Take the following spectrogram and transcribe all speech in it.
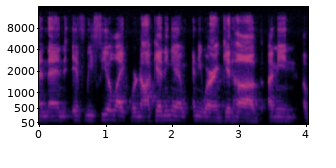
And then if we feel like we're not getting anywhere in GitHub, I mean, uh,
